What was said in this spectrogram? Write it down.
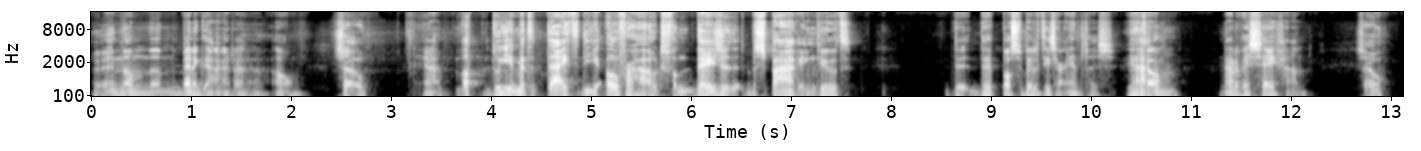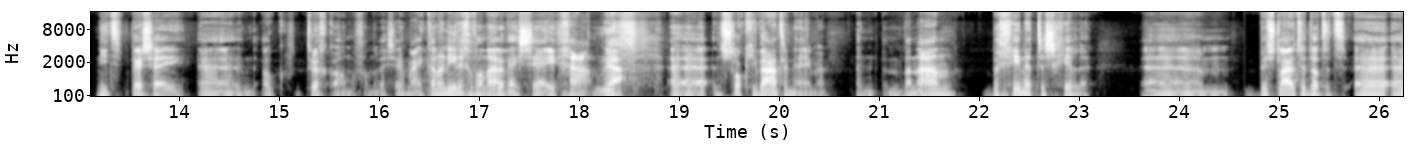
En dan, dan ben ik daar eh, al. Zo, Ja, wat doe je met de tijd die je overhoudt van deze besparing? dude, de, de possibilities are endless. Ja. Ik kan naar de wc gaan. Zo, Niet per se eh, ook terugkomen van de wc, maar ik kan in ieder geval naar de wc gaan. ja. Eh, een slokje water nemen. Een, een banaan beginnen te schillen. Ehm, besluiten dat het eh,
